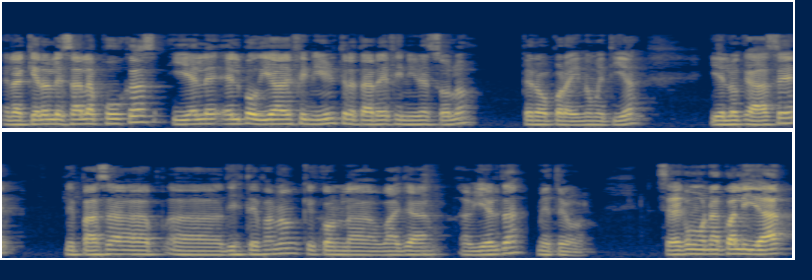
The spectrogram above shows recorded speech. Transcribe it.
El arquero le sale a Puskás y él, él podía definir, tratar de definir él solo, pero por ahí no metía. Y él lo que hace, le pasa a, a Di Stefano que con la valla abierta mete gol. Se ve como una cualidad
